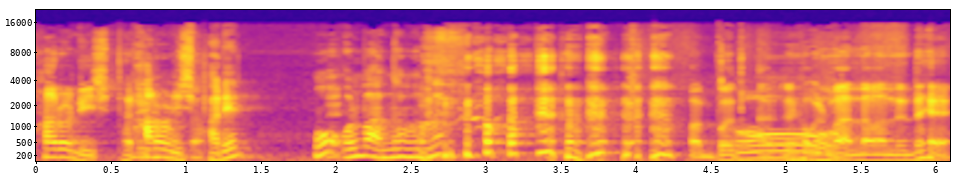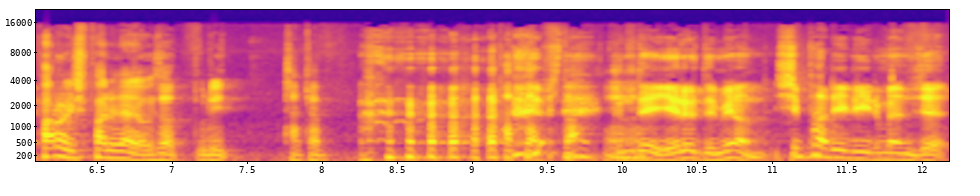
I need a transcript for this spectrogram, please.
8월 28일 8월 28일? 어 얼마 안 남았네? 뭐, 오. 얼마 안 남았는데 8월 28일에 여기서 우리 잠깐 파티합시다. 예. 근데 예를 들면 18일이면 이제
